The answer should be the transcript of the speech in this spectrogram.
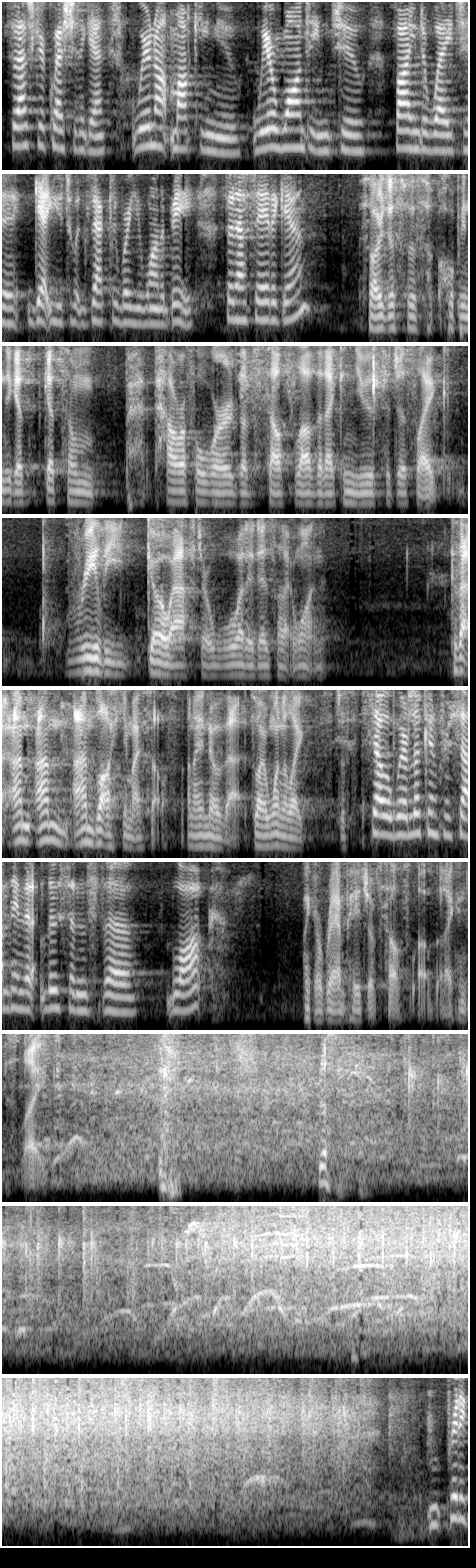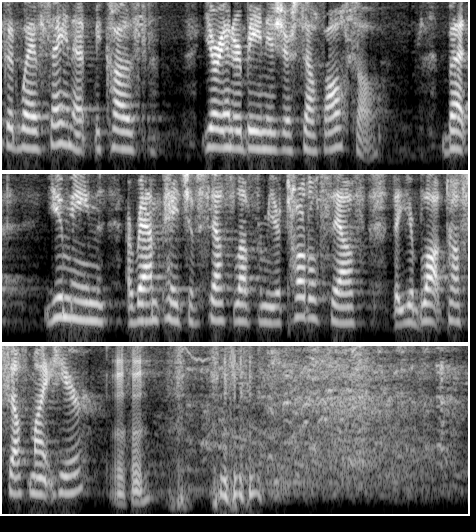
So ask your question again. We're not mocking you. We're wanting to find a way to get you to exactly where you want to be. So now say it again. So I just was hoping to get get some powerful words of self love that I can use to just like really go after what it is that I want. Because I'm I'm I'm blocking myself, and I know that. So I want to like just So we're looking for something that loosens the block. like a rampage of self love that I can just like. Pretty good way of saying it because your inner being is yourself also. But you mean a rampage of self-love from your total self that your blocked off self might hear? Mm-hmm.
